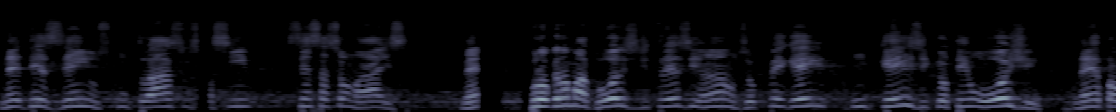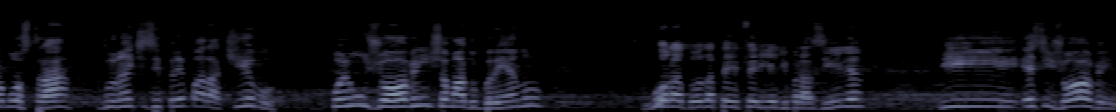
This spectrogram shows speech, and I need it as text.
né, desenhos com traços assim sensacionais, né, programadores de 13 anos. Eu peguei um case que eu tenho hoje né, para mostrar durante esse preparativo. Foi um jovem chamado Breno, morador da periferia de Brasília, e esse jovem,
